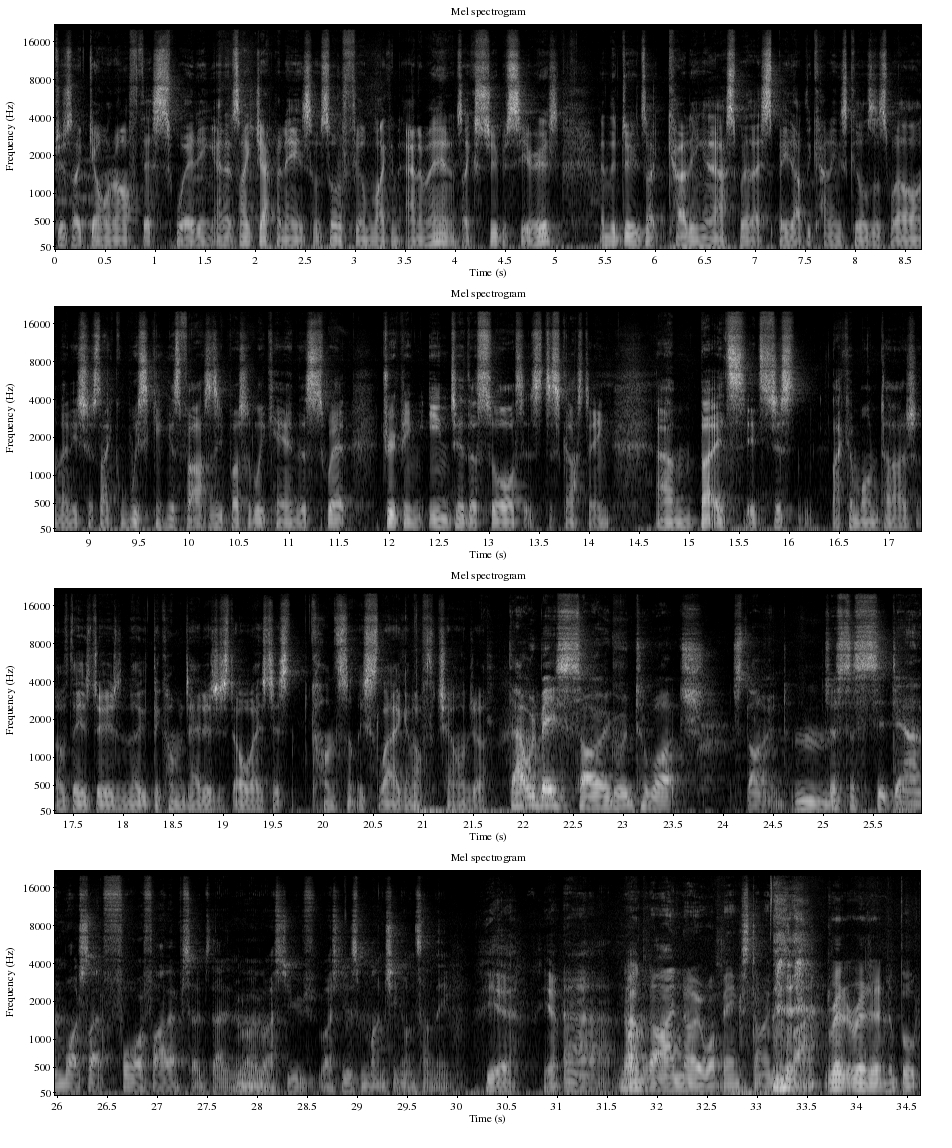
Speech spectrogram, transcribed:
just like going off. They're sweating, and it's like Japanese, so it's sort of filmed like an anime, and it's like super serious. And the dude's like cutting, and I swear they speed up the cutting skills as well. And then he's just like whisking as fast as he possibly can. The sweat dripping into the sauce. It's disgusting, um, but it's it's just like a montage of these dudes, and the, the commentators just always just constantly slagging off the challenger. That would be so good to watch stoned. Mm. Just to sit down and watch like four or five episodes of that in a Mm. row whilst you whilst you're just munching on something. Yeah, yeah. Uh, not Um, that I know what being stoned is like. read it, read it in a book.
